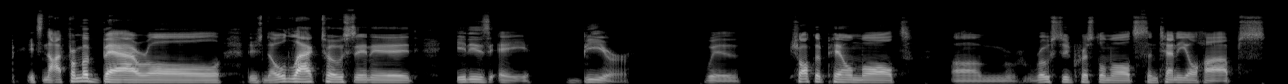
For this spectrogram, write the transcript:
it's not from a barrel. There's no lactose in it. It is a beer with chocolate pale malt, um, roasted crystal malt, centennial hops,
